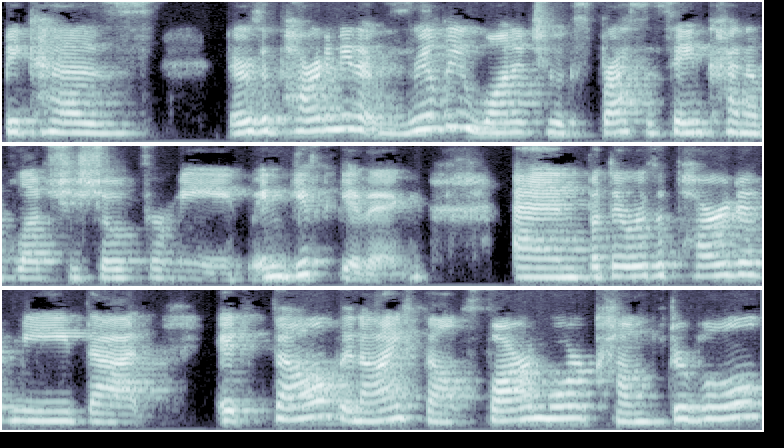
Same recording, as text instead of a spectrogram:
because there was a part of me that really wanted to express the same kind of love she showed for me in gift giving. And, but there was a part of me that it felt and I felt far more comfortable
